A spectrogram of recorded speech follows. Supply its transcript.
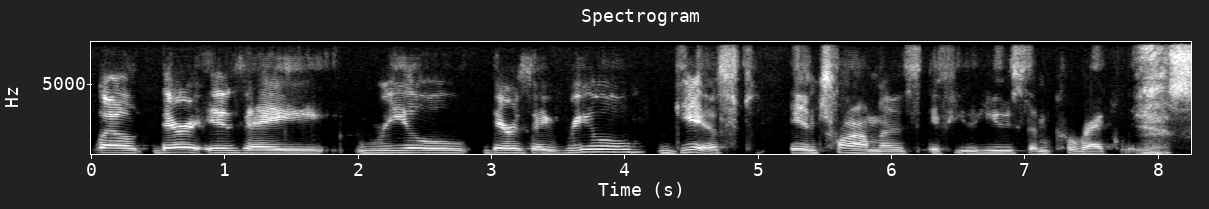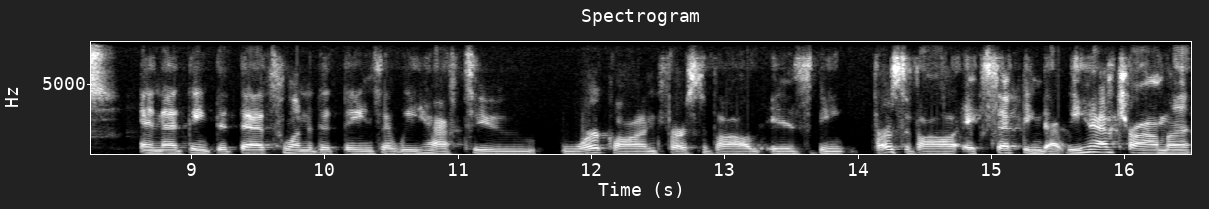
Well, there is a real there's a real gift in traumas if you use them correctly. Yes. And I think that that's one of the things that we have to work on. First of all, is being, first of all, accepting that we have trauma.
